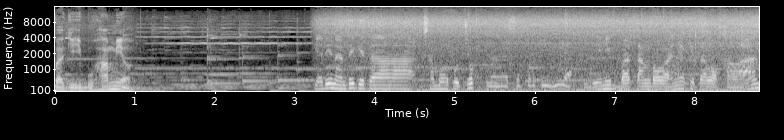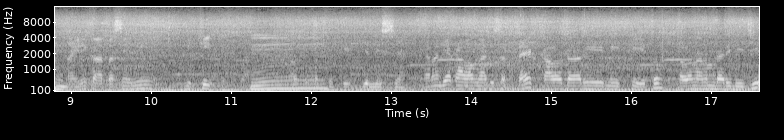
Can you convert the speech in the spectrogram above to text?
bagi ibu hamil. Jadi nanti kita sambung pucuk nah seperti ini ya. Jadi ini batang bawahnya kita lokalan. Nah ini ke atasnya ini Miki gitu. Alpukat Miki jenisnya. Karena dia kalau nggak disetek, kalau dari Miki itu kalau nanam dari biji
